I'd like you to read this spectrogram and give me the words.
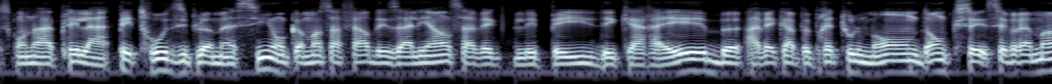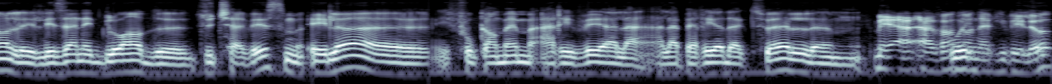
ce qu'on a appelé la pétrodiplomatie. On commence à faire des alliances avec les pays des Caraïbes, avec à peu près tout le monde. Donc, c'est, vraiment les, années de gloire du chavisme. Et là, euh, il faut quand même arriver à la, à la période actuelle. Euh, Mais avant d'en arriver là,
